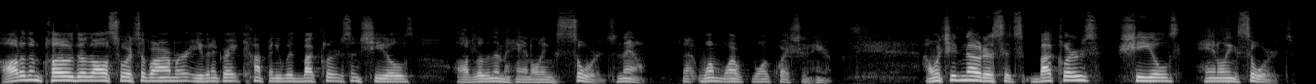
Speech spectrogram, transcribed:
All of them clothed with all sorts of armor, even a great company with bucklers and shields, all of them handling swords. Now, one more, more question here. I want you to notice it's bucklers, shields, handling swords.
